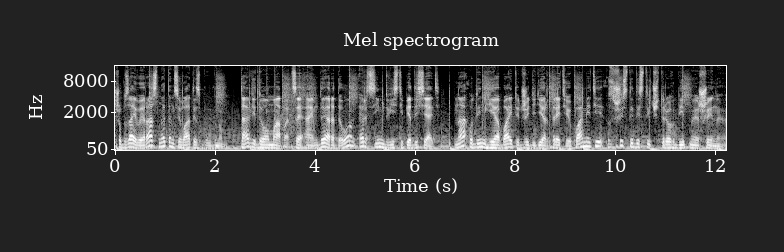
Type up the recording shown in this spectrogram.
щоб зайвий раз не танцювати з бубном. Та відеомапа це AMD Radeon R7 250 на 1 ГБ GDDR3 пам'яті з 64-бітною шиною.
